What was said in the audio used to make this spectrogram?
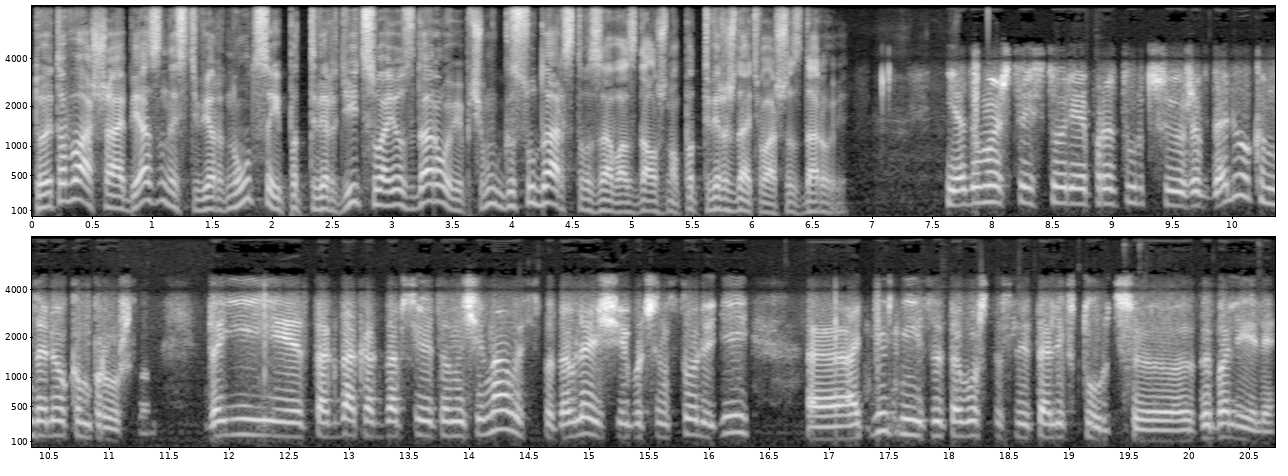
то это ваша обязанность вернуться и подтвердить свое здоровье. Почему государство за вас должно подтверждать ваше здоровье? Я думаю, что история про Турцию уже в далеком-далеком прошлом. Да и тогда, когда все это начиналось, подавляющее большинство людей Э, отнюдь не из-за того, что слетали в Турцию, заболели.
